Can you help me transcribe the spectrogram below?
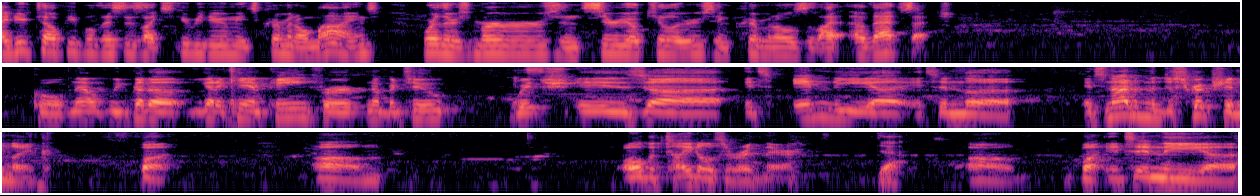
I do tell people this is like Scooby Doo meets Criminal Minds, where there's murderers and serial killers and criminals of that such. Cool. Now we've got a you got a campaign for number two, which is uh it's in the uh it's in the it's not in the description link, but um all the titles are in there. Yeah. Um but it's in the uh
